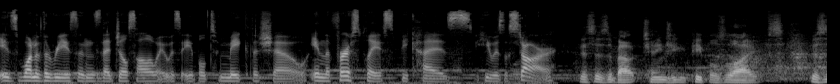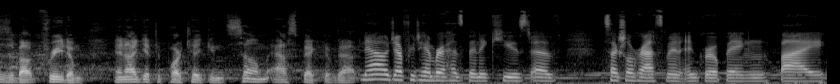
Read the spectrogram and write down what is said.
is one of the reasons that Jill Soloway was able to make the show in the first place because he was a star. This is about changing people's lives. This is about freedom, and I get to partake in some aspect of that. Now, Jeffrey Tambor has been accused of sexual harassment and groping by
